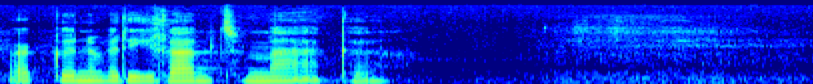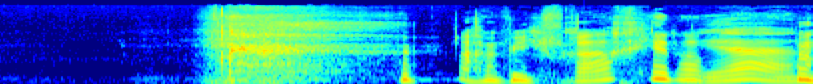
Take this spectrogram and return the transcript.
Waar kunnen we die ruimte maken? Aan wie vraag je dat? Ja.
